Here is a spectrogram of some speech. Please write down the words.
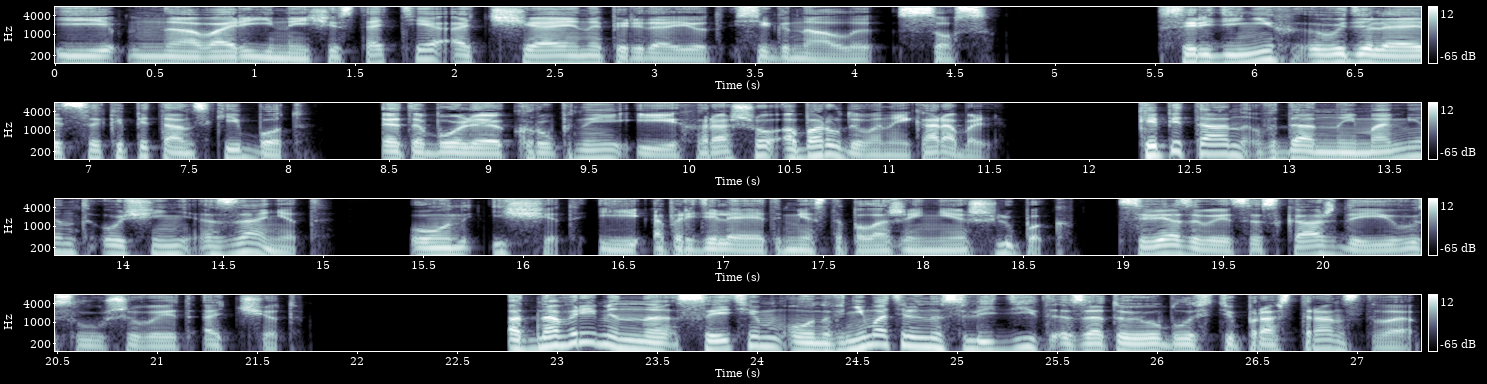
и на аварийной частоте отчаянно передает сигналы СОС. Среди них выделяется капитанский бот. Это более крупный и хорошо оборудованный корабль. Капитан в данный момент очень занят. Он ищет и определяет местоположение шлюпок, связывается с каждой и выслушивает отчет. Одновременно с этим он внимательно следит за той областью пространства,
